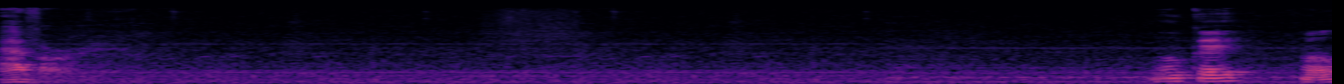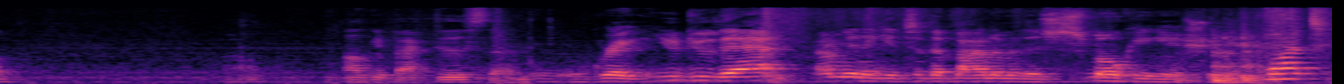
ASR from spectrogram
Ever. Okay. Well, well, I'll get back to this then. Great, you do that. I'm gonna get to the bottom of this smoking issue. What?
